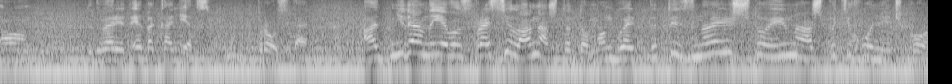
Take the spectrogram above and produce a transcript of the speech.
Он говорит, это конец просто. А недавно я его спросила, а наш-то дом? Он говорит, да ты знаешь, что и наш потихонечку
